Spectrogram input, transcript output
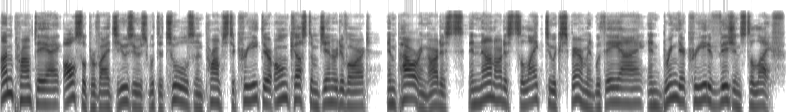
Unprompt AI also provides users with the tools and prompts to create their own custom generative art, empowering artists and non artists alike to experiment with AI and bring their creative visions to life.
